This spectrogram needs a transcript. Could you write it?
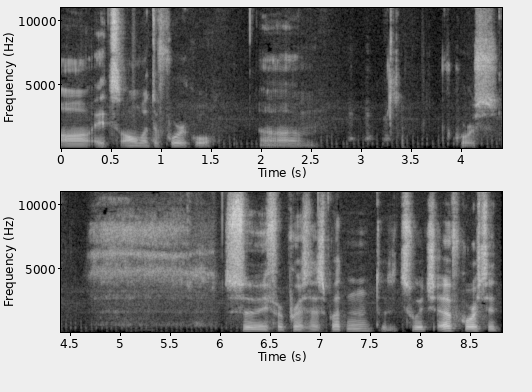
Uh it's all metaphorical. Um course. So if I press this button, does it switch? Of course it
